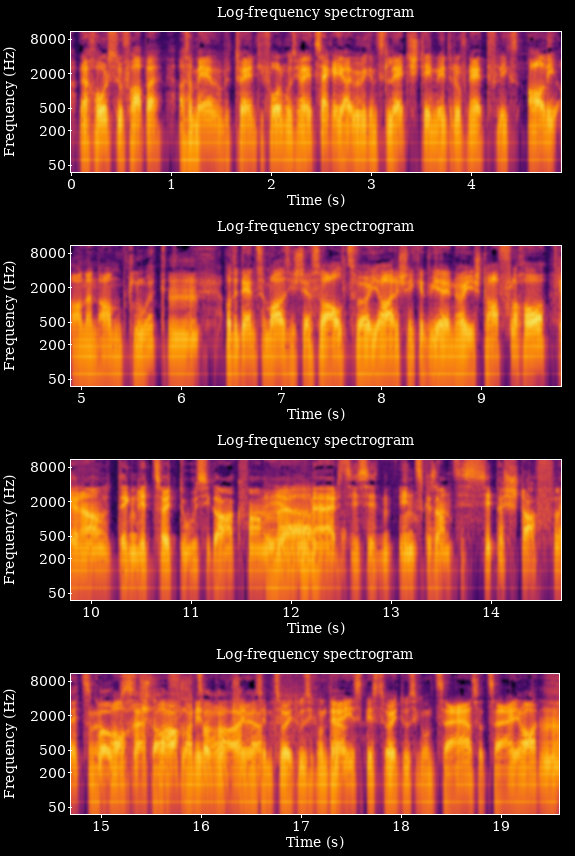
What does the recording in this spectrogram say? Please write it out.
Und dann kurz darauf haben, also mehr über 24 muss ich ja nicht sagen, ich habe übrigens letztens wieder auf Netflix alle aneinander geschaut. Mhm. Oder dann zumal, es ist ja so alle zwei Jahre ist irgendwie eine neue Staffel gekommen. Genau, irgendwie 2000 angefangen Ja. und dann sind es insgesamt sind es sieben Staffeln jetzt, glaube ich. acht Staffeln habe ich sogar, ja. Also im 2001 bis 2010, also 10 Jahre. Ja. Da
